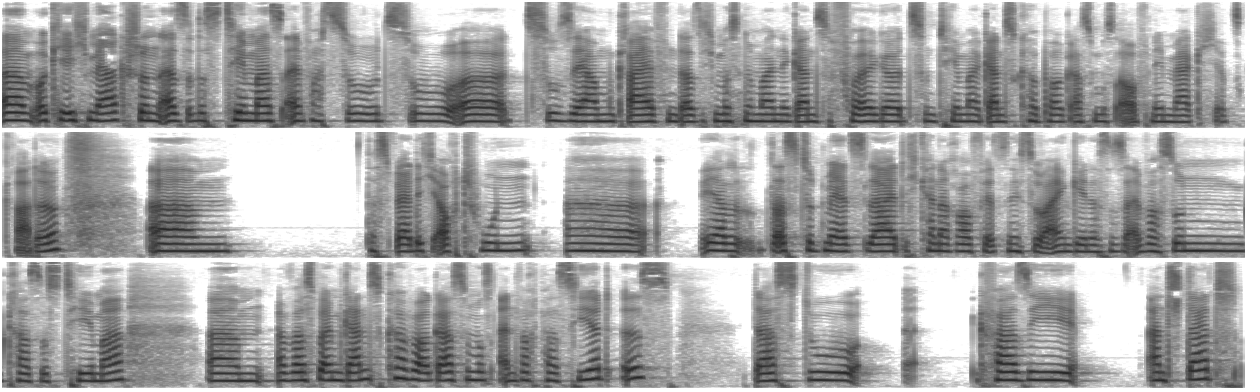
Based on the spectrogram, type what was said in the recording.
Ähm, okay, ich merke schon, also das Thema ist einfach zu, zu, äh, zu sehr umgreifend. Also ich muss nochmal eine ganze Folge zum Thema Ganzkörperorgasmus aufnehmen, merke ich jetzt gerade. Ähm, das werde ich auch tun. Äh, ja, das tut mir jetzt leid. Ich kann darauf jetzt nicht so eingehen. Das ist einfach so ein krasses Thema. Ähm, aber was beim Ganzkörperorgasmus einfach passiert ist, dass du äh, quasi anstatt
